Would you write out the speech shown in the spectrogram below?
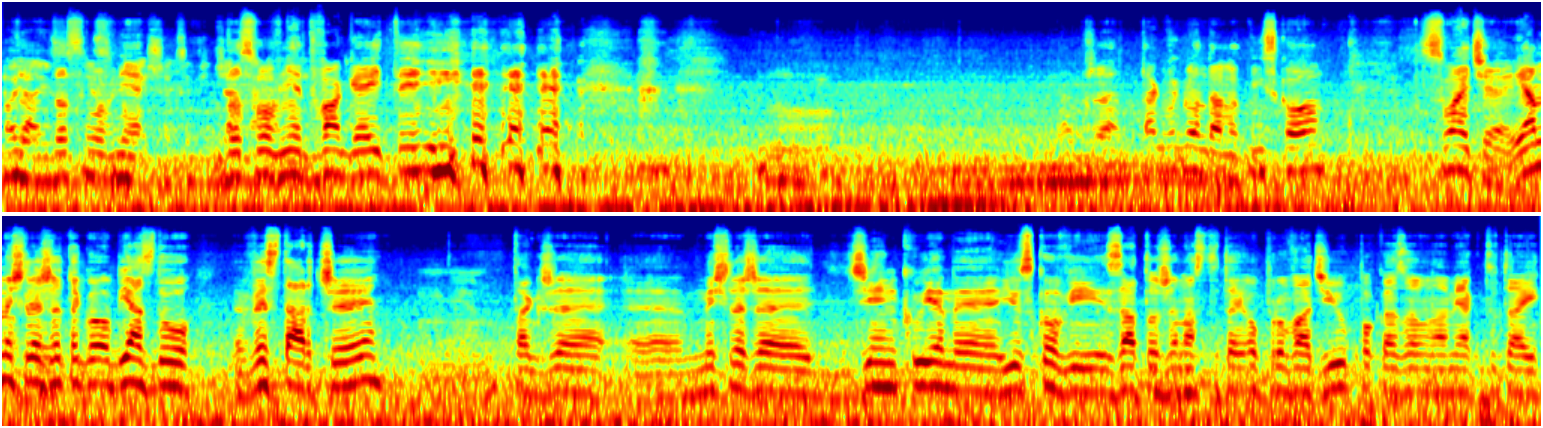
No ja, do, jest- jest dosłownie, mniejsze, co widziałem. dosłownie dwa gatey i... no. Dobrze, tak wygląda lotnisko. Słuchajcie, ja myślę, że tego objazdu wystarczy. Także e, myślę, że dziękujemy Juskowi za to, że nas tutaj oprowadził. Pokazał nam, jak tutaj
